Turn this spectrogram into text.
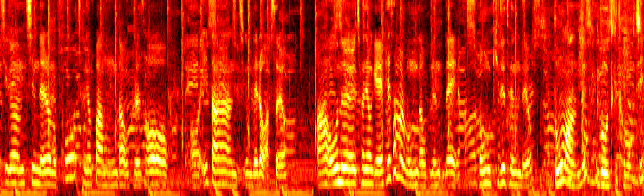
지금 짐 내려놓고 저녁밥 먹는다고 그래서 어, 일단 지금 내려왔어요. 아 오늘 저녁에 해산물 먹는다고 그랬는데 아 너무 기대되는데요. 너무 많은데? 이거 어떻게 다 먹지?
